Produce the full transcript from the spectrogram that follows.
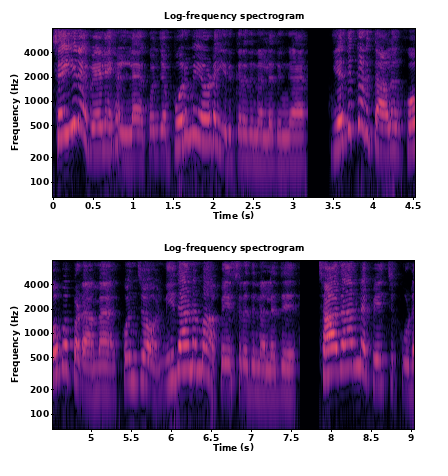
செய்கிற வேலைகளில் கொஞ்சம் பொறுமையோடு இருக்கிறது நல்லதுங்க. எதுக்கெடுத்தாலும் கோபப்படாமல் கொஞ்சம் நிதானமாக பேசுறது நல்லது. சாதாரண பேச்சு கூட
